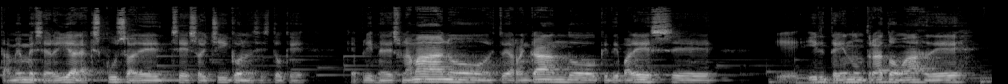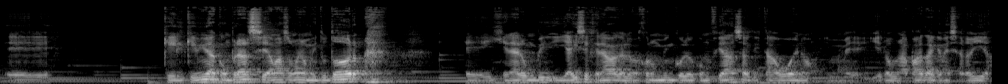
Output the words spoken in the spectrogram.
también me servía la excusa de, che, soy chico, necesito que, que me des una mano, estoy arrancando, ¿qué te parece? ir teniendo un trato más de eh, que el que me iba a comprar sea más o menos mi tutor eh, y, generar un, y ahí se generaba que a lo mejor un vínculo de confianza que estaba bueno y, era una pata que me servía.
